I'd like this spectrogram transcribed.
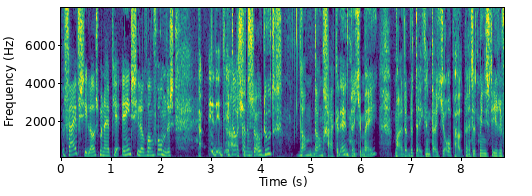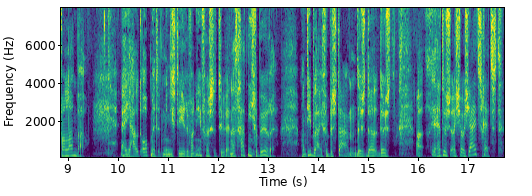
vijf silo's, maar dan heb je één silo van VROM. Dus ja, nou, als je het zo doet, dan, dan ga ik een eind met je mee. Maar dat betekent dat je ophoudt met het ministerie van Landbouw. En je houdt op met het ministerie van Infrastructuur. En dat gaat niet gebeuren. Want die blijven bestaan. Dus, dus, uh, dus als, zoals jij het schetst,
